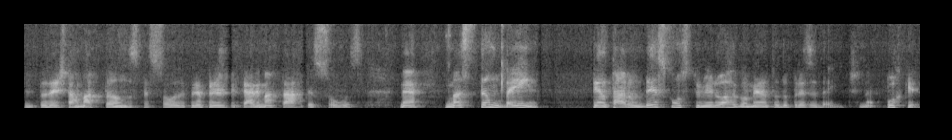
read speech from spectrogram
ele poderia estar matando as pessoas, ele poderia prejudicar e matar pessoas, né, mas também tentaram desconstruir o argumento do presidente. Né? Por quê?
